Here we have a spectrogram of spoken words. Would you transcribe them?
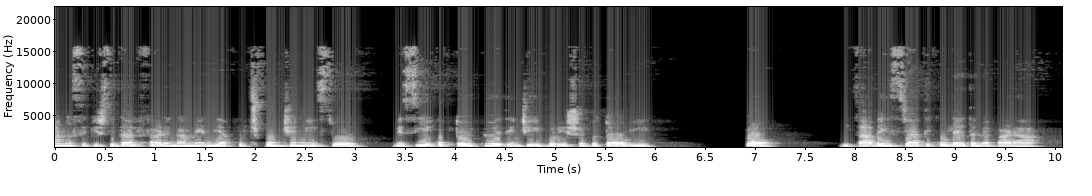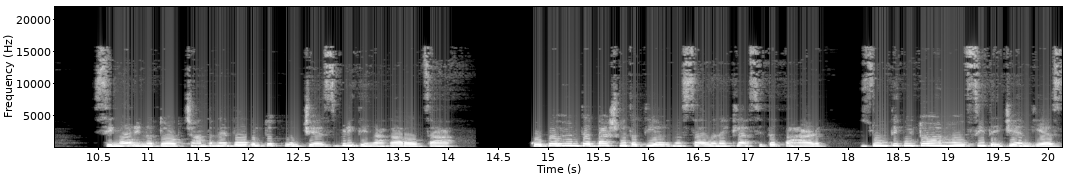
Anës i kishte dalë fare nga mendja për ç'punë qe nisur, mezi e kuptoi pyetjen që i bëri shërbëtori. Po, i tha dhe i zgjati kuletën me para. Si mori në dorë çantën e vogël të kuqe zbriti nga karroca. Kur po hynte bashkë me të tjerët në sallën e klasit të parë, zunë t'i kujtoheshin hollësitë e gjendjes,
